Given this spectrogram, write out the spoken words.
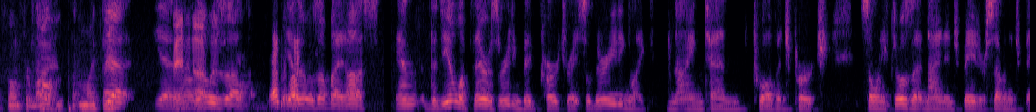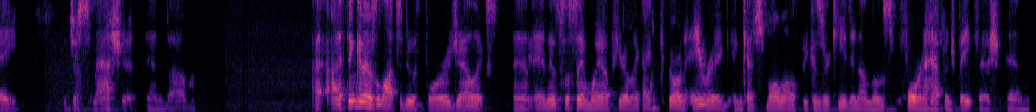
phone for muskie, oh. something like that. Yeah, yeah, no, that was uh, yeah, that was up by us. And the deal up there is they're eating big perch, right? So they're eating like 9, 10, 12 inch perch. So when he throws that 9 inch bait or 7 inch bait, just smash it. And um, I, I, think it has a lot to do with forage, Alex. And, and it's the same way up here. Like I can throw an A rig and catch smallmouth because they're keyed in on those four and a half inch bait fish. And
